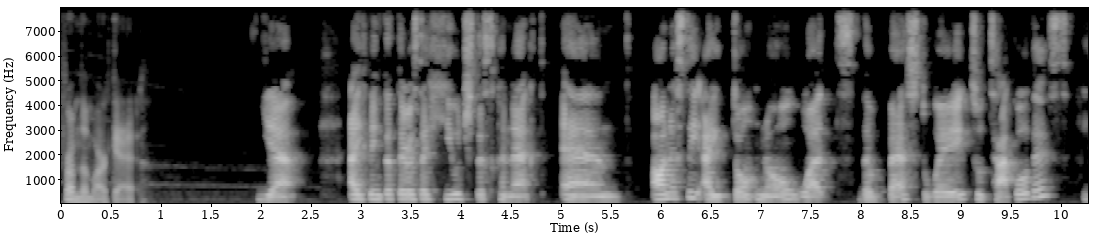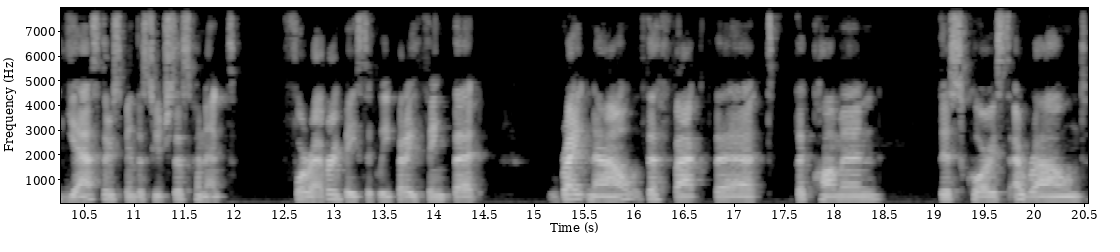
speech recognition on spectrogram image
from the market. Yeah. I think that there is a huge disconnect. And honestly, I don't know what's the best way to tackle this. Yes, there's been this huge disconnect forever, basically. But I think that right now, the fact that the common discourse around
